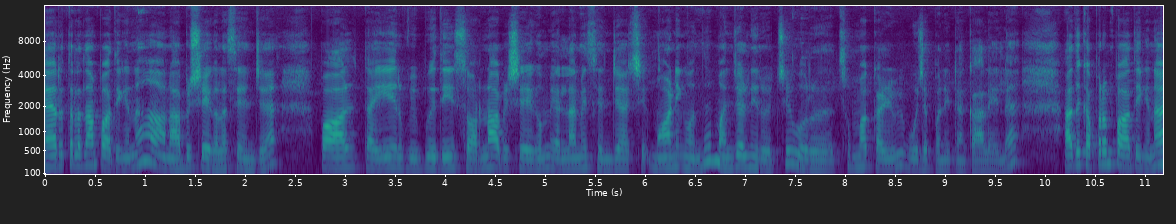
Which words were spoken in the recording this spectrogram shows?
நேரத்தில் தான் பார்த்தீங்கன்னா நான் அபிஷேகம்லாம் செஞ்சேன். பால் தயிர் விபூதி சொர்ணாபிஷேகம் எல்லாமே செஞ்சாச்சு. மார்னிங் வந்து மஞ்சள் நீர் வச்சு ஒரு சும்மா கழுவி பூஜை பண்ணிட்டேன் காலையில். அதுக்கப்புறம் பார்த்தீங்கன்னா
